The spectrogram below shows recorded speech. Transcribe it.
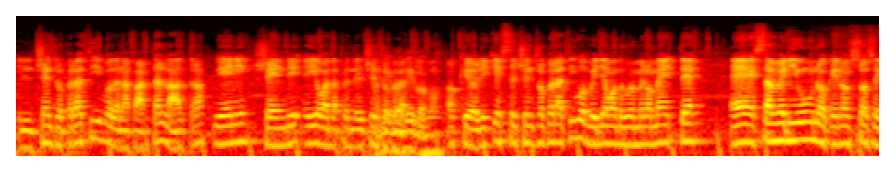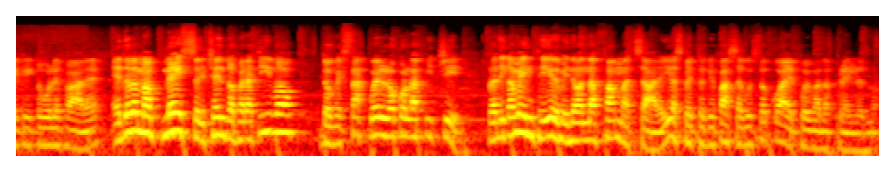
il centro operativo da una parte all'altra. Vieni, scendi e io vado a prendere il centro arrivo, operativo. Arrivo. Ok, ho richiesto il centro operativo, vediamo dove me lo mette. Eh, sta veni uno che non so se che vuole fare. E dove mi ha messo il centro operativo? Dove sta? Quello con la PC Praticamente io mi devo andare a far ammazzare. Io aspetto che passa questo qua e poi vado a prenderlo.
